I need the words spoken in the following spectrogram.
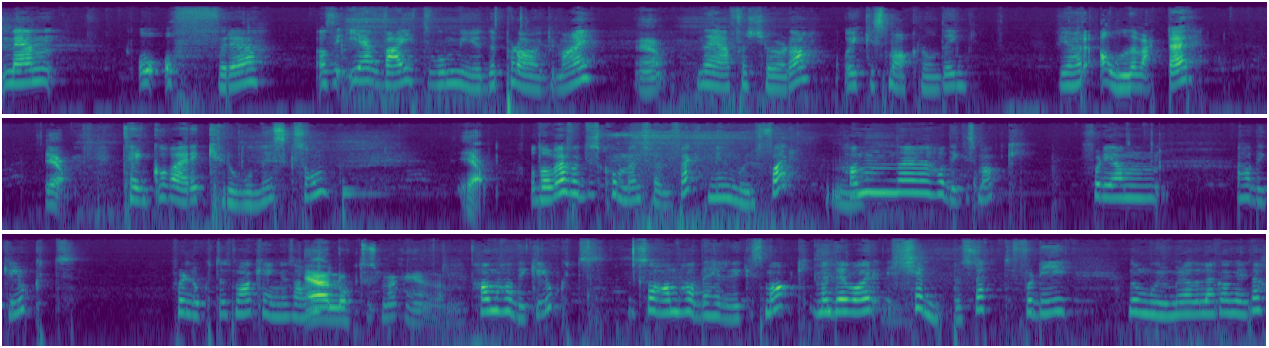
men å ofre Altså, jeg veit hvor mye det plager meg Ja. når jeg er forkjøla og ikke smaker noen ting. Vi har alle vært der. Ja. Tenk å være kronisk sånn. Ja. Og da må jeg faktisk komme med en fun fact. Min morfar han eh, hadde ikke smak. Fordi han hadde ikke lukt. For lukt og smak henger jo sammen. ja lukt og smak henger sammen. Han hadde ikke lukt, så han hadde heller ikke smak. Men det var kjempesøtt, fordi når mormor hadde laga middag,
